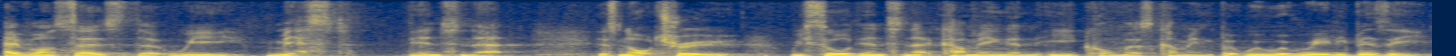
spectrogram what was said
everyone says that we missed the internet. It's not true. We saw the internet coming and e-commerce coming, but we were really busy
